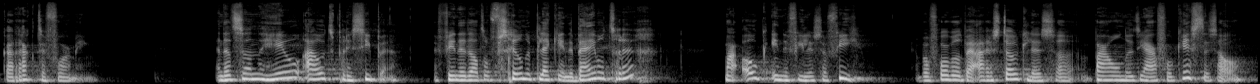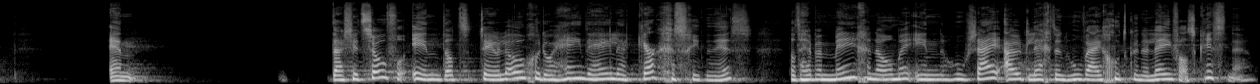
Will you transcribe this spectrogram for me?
karaktervorming. En dat is een heel oud principe. We vinden dat op verschillende plekken in de Bijbel terug, maar ook in de filosofie. Bijvoorbeeld bij Aristoteles, eh, een paar honderd jaar voor Christus al. En daar zit zoveel in dat theologen doorheen de hele kerkgeschiedenis dat hebben meegenomen in hoe zij uitlegden hoe wij goed kunnen leven als christenen.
